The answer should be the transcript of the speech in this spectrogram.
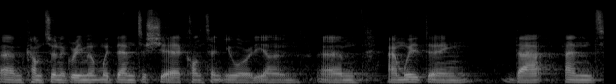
um, come to an agreement with them to share content you already own. Um, and we're doing that, and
